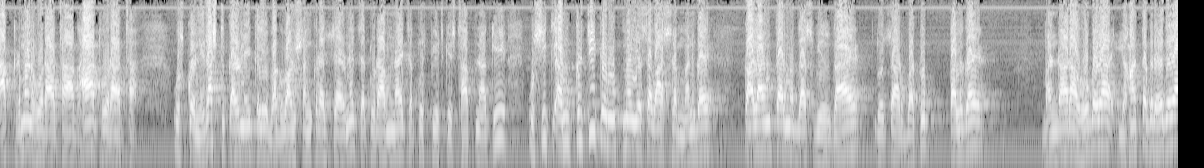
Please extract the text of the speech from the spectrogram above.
आक्रमण हो रहा था, आघात हो रहा था उसको निरस्त करने के लिए भगवान शंकराचार्य ने चतुरामनाय चतुष्पीठ की स्थापना की। उसी की अनुकृति के रूप में ये सब आश्रम बन गए। कालांतर में दस बीस गाय, दो चार बटुक पल गए। भंडारा हो गया, यहाँ तक रह गया।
